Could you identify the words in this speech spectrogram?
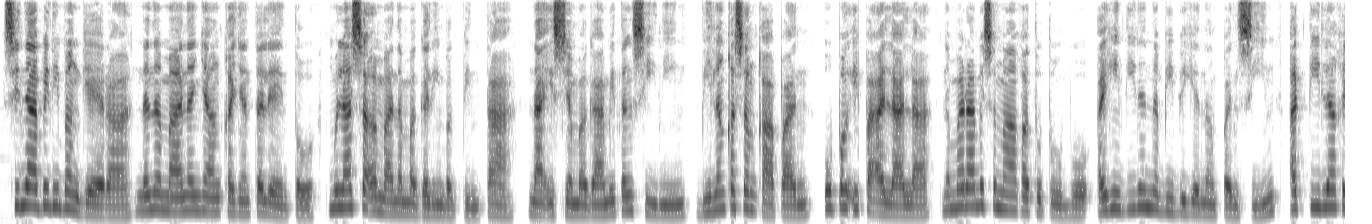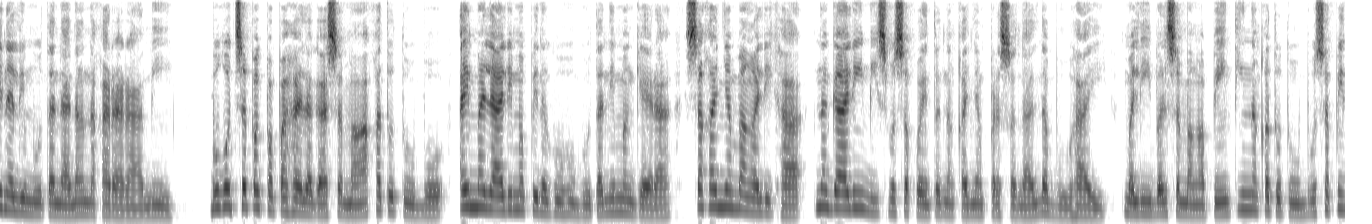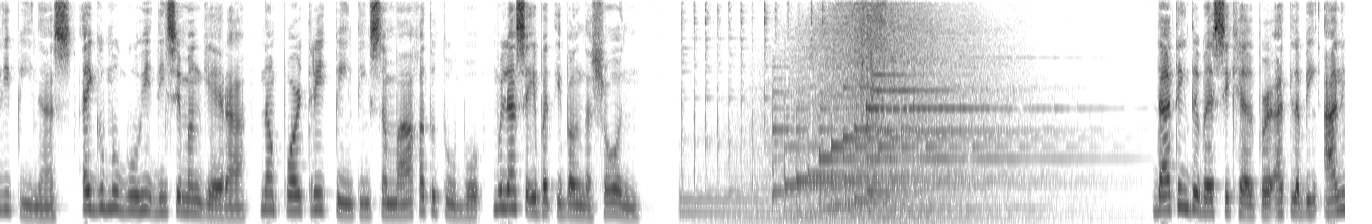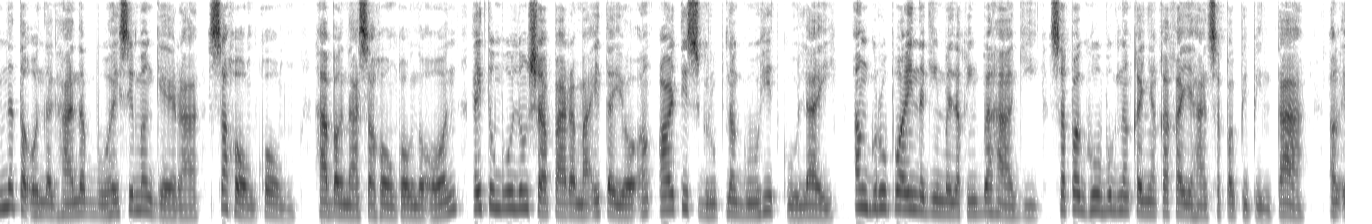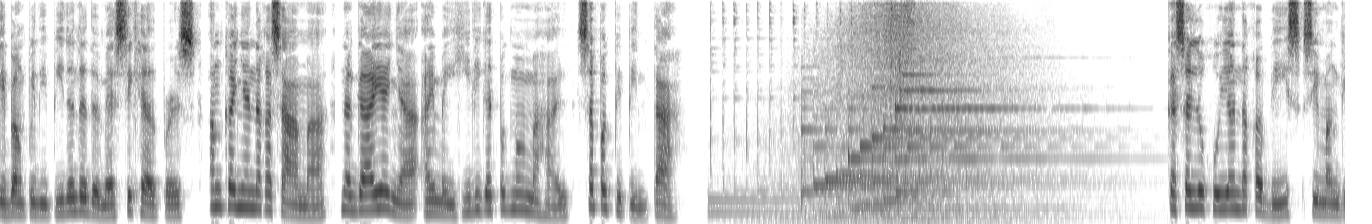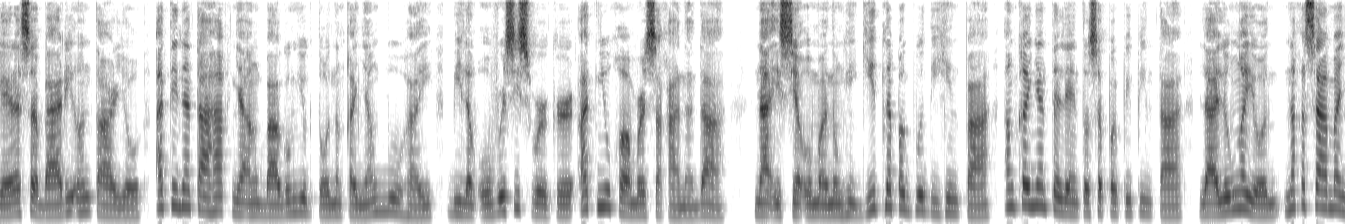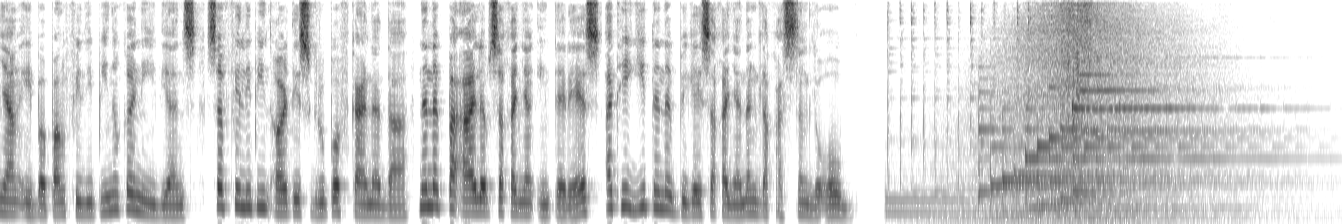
Sinabi ni Banggera na namanan niya ang kanyang talento mula sa ama na magaling magpinta. Nais niya magamit ang sining bilang kasangkapan upang ipaalala na marami sa mga katutubo ay hindi na nabibigyan ng pansin at tila kinalimutan na ng nakararami. Bukod sa pagpapahalaga sa mga katutubo, ay malalim ang pinaghuhugutan ni Manggera sa kanyang mga likha na galing mismo sa kwento ng kanyang personal na buhay. Maliban sa mga painting ng katutubo sa Pilipinas, ay gumuguhi din si Manggera ng portrait paintings ng mga katutubo mula sa iba't ibang nasyon. Dating domestic helper at labing anim na taon naghanap buhay si Manggera sa Hong Kong. Habang nasa Hong Kong noon, ay tumulong siya para maitayo ang artist group na Guhit Kulay. Ang grupo ay naging malaking bahagi sa paghubog ng kanyang kakayahan sa pagpipinta. Ang ibang Pilipino na domestic helpers ang kanya nakasama na gaya niya ay may hilig at pagmamahal sa pagpipinta. Kasalukuyang nakabis si Manguera sa Barrie, Ontario at tinatahak niya ang bagong yugto ng kanyang buhay bilang overseas worker at newcomer sa Canada. Nais niya umanong higit na pagbutihin pa ang kanyang talento sa pagpipinta lalo ngayon nakasama niya ang iba pang Filipino-Canadians sa Philippine Artists Group of Canada na nagpaalab sa kanyang interes at higit na nagbigay sa kanya ng lakas ng loob.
